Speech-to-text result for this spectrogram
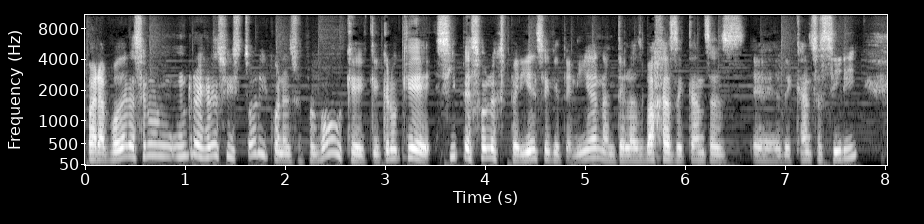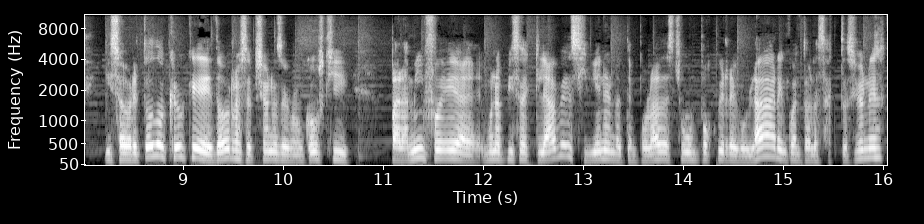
para poder hacer un, regreso histórico en el Super Bowl, que, creo que sí pesó la experiencia que tenían ante las bajas de Kansas, eh, de Kansas City, y sobre todo creo que dos recepciones de Gronkowski para mí fue eh, una pieza clave, si bien en la temporada estuvo un poco irregular en cuanto a las actuaciones,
